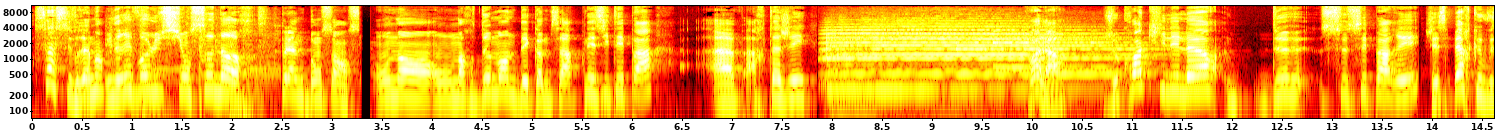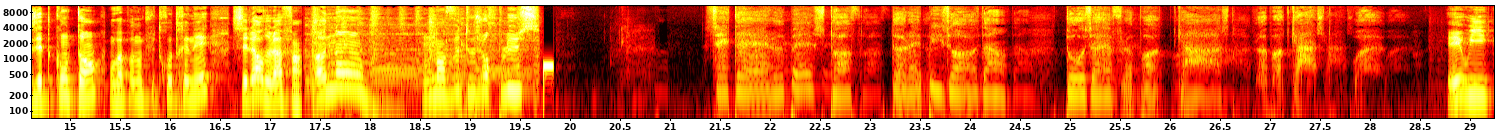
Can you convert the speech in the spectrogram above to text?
Ça, c'est vraiment une révolution sonore, plein de bon sens. On en, on en redemande des comme ça. N'hésitez pas à partager. Voilà. Je crois qu'il est l'heure de se séparer. J'espère que vous êtes contents. On va pas non plus trop traîner. C'est l'heure de la fin. Oh non On en veut toujours plus. C'était le best-of de l'épisode 1 d'Osef le podcast. Le podcast, ouais. Eh oui,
